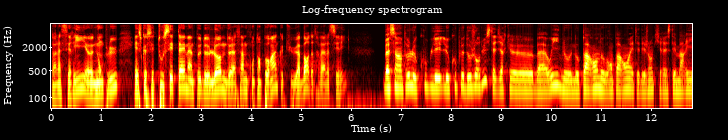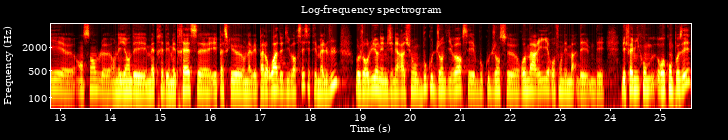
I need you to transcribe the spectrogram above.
dans la série euh, non plus. Est-ce que c'est tous ces thèmes un peu de l'homme, de la femme contemporain que tu abordes à travers la série? Bah, c'est un peu le couple, le couple d'aujourd'hui, c'est-à-dire que bah oui, nos, nos parents, nos grands-parents étaient des gens qui restaient mariés euh, ensemble euh, en ayant des maîtres et des maîtresses euh, et parce que on n'avait pas le droit de divorcer, c'était mal vu. Aujourd'hui, on est une génération où beaucoup de gens divorcent et beaucoup de gens se remarient, refont des, des, des, des familles recomposées.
